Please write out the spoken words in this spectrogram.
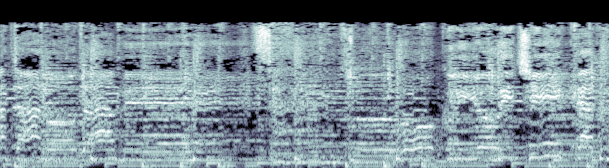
なたのため。遠くより近く。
